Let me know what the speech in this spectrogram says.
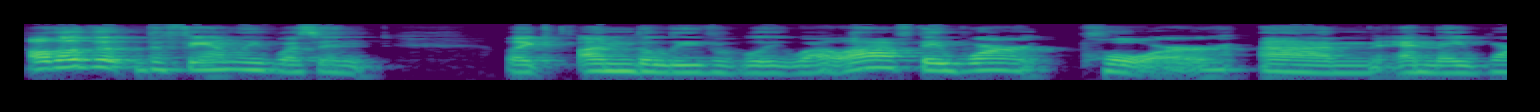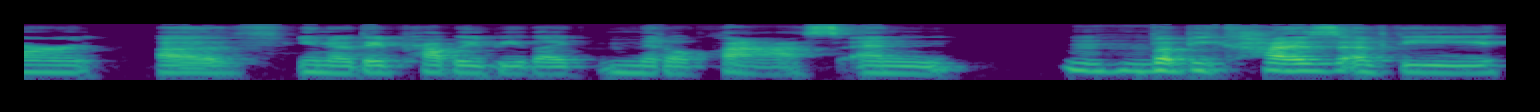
although the, the family wasn't like unbelievably well off they weren't poor um and they weren't of you know they'd probably be like middle class. And hmm but because of the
